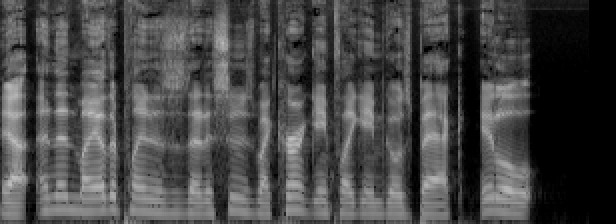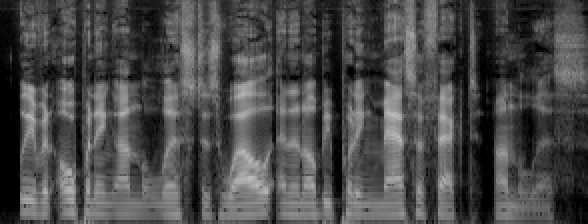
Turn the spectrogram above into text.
Yeah, and then my other plan is, is that as soon as my current gameplay game goes back, it'll leave an opening on the list as well, and then I'll be putting Mass Effect on the list.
